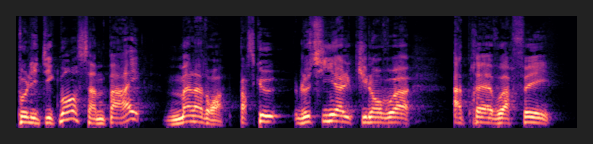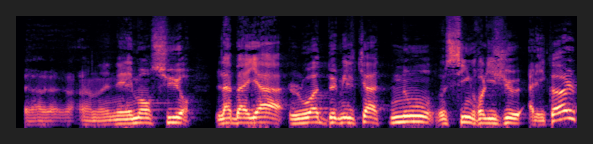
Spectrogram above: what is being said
Politiquement, ça me paraît maladroit. Parce que le signal qu'il envoie après avoir fait euh, un, un élément sur l'abaya, loi de 2004, non signe religieux à l'école,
